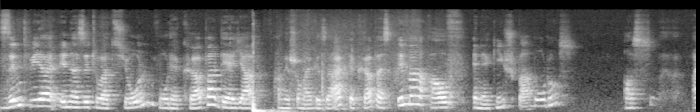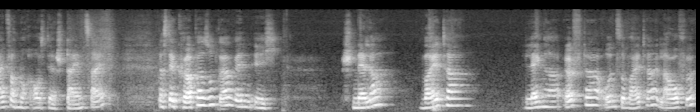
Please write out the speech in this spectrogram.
sind wir in einer Situation, wo der Körper, der ja, haben wir schon mal gesagt, der Körper ist immer auf Energiesparmodus, aus, einfach noch aus der Steinzeit, dass der Körper sogar, wenn ich schneller, weiter, länger, öfter und so weiter laufe,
